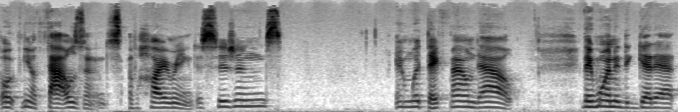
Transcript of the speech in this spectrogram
oh, you know thousands of hiring decisions, and what they found out, they wanted to get at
